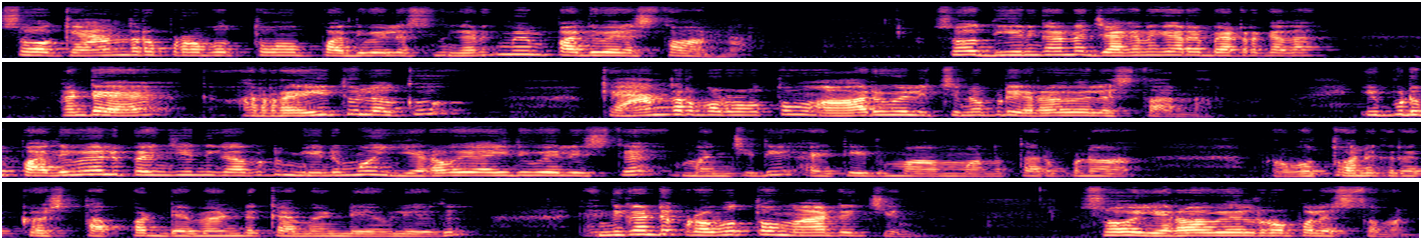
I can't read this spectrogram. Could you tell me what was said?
సో కేంద్ర ప్రభుత్వం పదివేలు ఇస్తుంది కనుక మేము పదివేలు ఇస్తాం అన్నారు సో దీనికన్నా జగన్ గారే బెటర్ కదా? అంటే రైతులకు కేంద్ర ప్రభుత్వం ఆరు వేలు ఇచ్చినప్పుడు ఇరవై వేలు ఇస్తా అన్నారు. ఇప్పుడు పదివేలు పెంచింది కాబట్టి మినిమం ఇరవై ఐదు వేలు ఇస్తే మంచిది. అయితే ఇది మా మన తరపున ప్రభుత్వానికి రిక్వెస్ట్ తప్ప డిమాండ్ కమెండ్ ఏం లేదు. ఎందుకంటే ప్రభుత్వం మాట ఇచ్చింది. సో ఇరవై వేల రూపాయలు ఇస్తామని.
